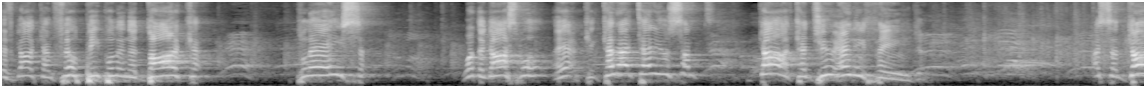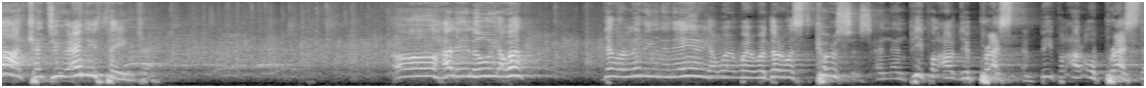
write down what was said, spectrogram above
If God can fill people in a dark place what the gospel, eh, can I tell you something? God can do anything. I said, God can do anything. Oh, hallelujah. Well, they were living in an area where, where, where, there was curses and, and people are depressed and people are oppressed.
